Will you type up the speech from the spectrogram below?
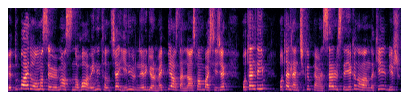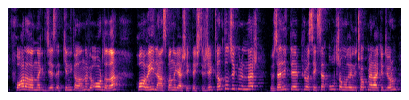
ve Dubai'de olma sebebim aslında Huawei'nin tanıtacağı yeni ürünleri görmek. Birazdan lansman başlayacak. Oteldeyim. Otelden çıkıp hemen serviste yakın alandaki bir fuar alanına gideceğiz, etkinlik alanına ve orada da Huawei lansmanı gerçekleştirecek. Tanıtılacak ürünler özellikle Pro 80 Ultra modelini çok merak ediyorum.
